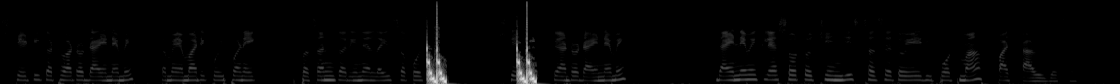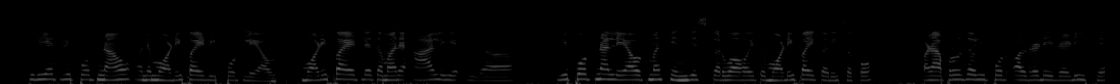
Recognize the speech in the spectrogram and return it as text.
સ્ટેટિક અથવા તો ડાયનેમિક તમે એમાંથી કોઈ પણ એક પસંદ કરીને લઈ શકો છો. સ્ટેટિક ક્યાં તો ડાયનેમિક ડાયનેમિક લેશો તો ચેન્જીસ થશે તો એ રિપોર્ટમાં પાછા આવી જશે. ક્રિએટ રિપોર્ટ નાવ અને મોડિફાઈ રિપોર્ટ લેઆઉટ મોડિફાઈ એટલે તમારે આ રિપોર્ટના લેઆઉટમાં ચેન્જીસ કરવા હોય તો મોડિફાઈ કરી શકો. પણ આપણો તો રિપોર્ટ ઓલરેડી રેડી છે.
